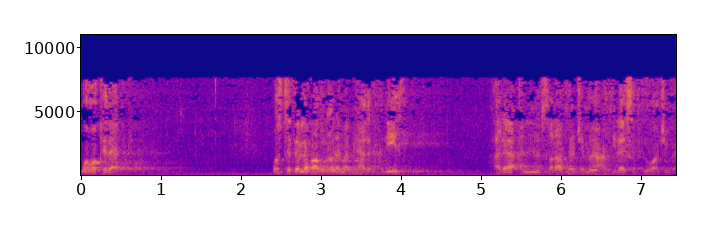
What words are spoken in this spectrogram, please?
وهو كذلك. واستدل بعض العلماء بهذا الحديث على أن صلاة الجماعة ليست بواجبة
